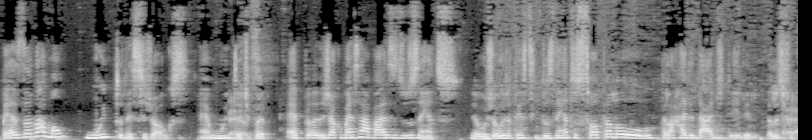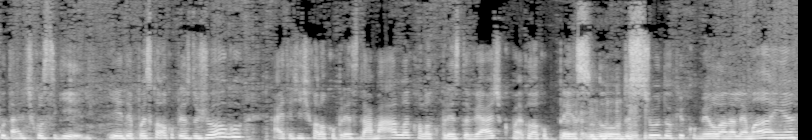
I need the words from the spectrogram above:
pesa na mão muito nesses jogos. É muito, Pesa. tipo, é, é já começa na base de 200. O jogo já tem assim, 200 só pelo, pela raridade dele, pela dificuldade de conseguir ele. E aí depois coloca o preço do jogo, aí tem gente que coloca o preço da mala, coloca o preço da viagem, coloca o preço do, do strudel que comeu lá na Alemanha.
